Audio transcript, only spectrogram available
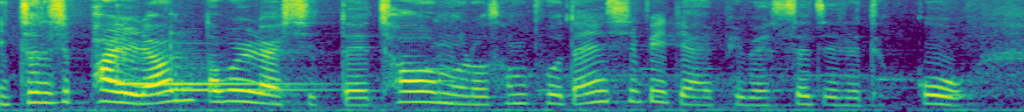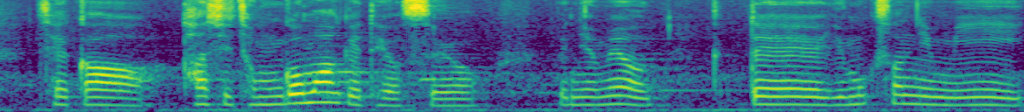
2018년 WRC 때 처음으로 선포된 CBDIP 메시지를 듣고 제가 다시 점검하게 되었어요. 왜냐면 그때 유 목사님이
